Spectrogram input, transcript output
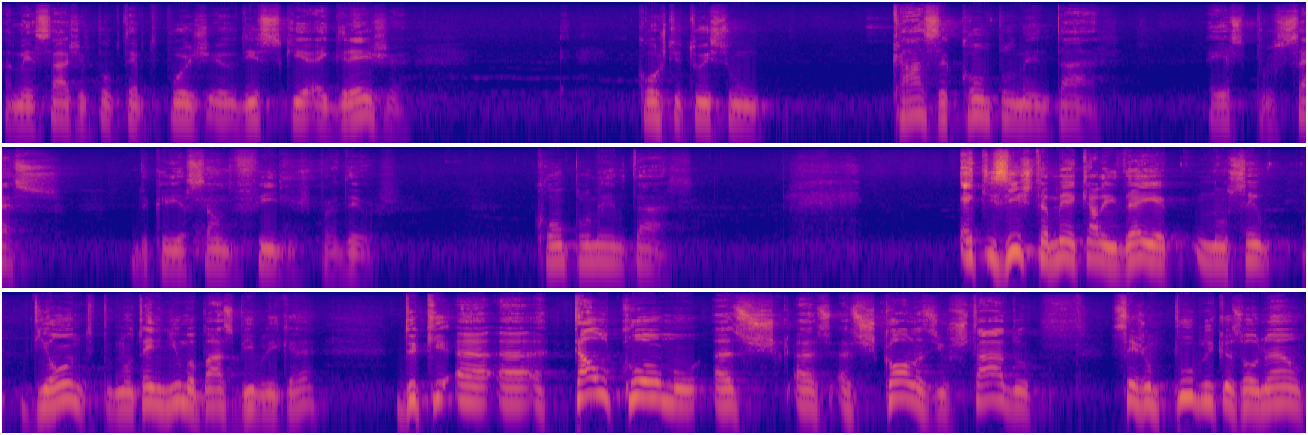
a, mensagem, pouco tempo depois, eu disse que a igreja constitui-se um casa complementar a esse processo de criação de filhos para Deus. Complementar. É que existe também aquela ideia, não sei de onde, porque não tem nenhuma base bíblica, de que, uh, uh, tal como as, as, as escolas e o Estado sejam públicas ou não,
